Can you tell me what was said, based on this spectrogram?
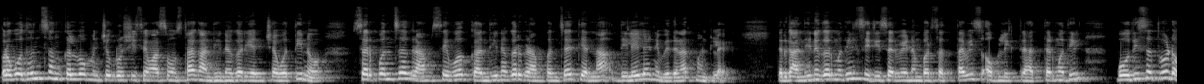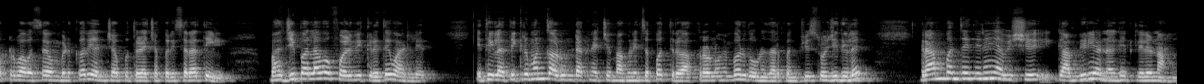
प्रबोधन संकल्प पंचक्रोशी सेवा संस्था गांधीनगर यांच्या वतीनं सरपंच ग्रामसेवक गांधीनगर ग्रामपंचायत यांना दिलेल्या निवेदनात म्हटलंय. तर गांधीनगरमधील सिटी सर्वे नंबर सत्तावीस ऑब्लिक त्र्याहत्तरमधील बोधिसत्व डॉक्टर बाबासाहेब आंबेडकर यांच्या पुतळ्याच्या परिसरातील भाजीपाला व फळ विक्रेते वाढलेत. येथील अतिक्रमण काढून टाकण्याचे मागणीचं पत्र अकरा नोव्हेंबर दोन हजार पंचवीस रोजी दिले ग्रामपंचायतीने याविषयी गांभीर्यानं घेतलेलं नाही.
